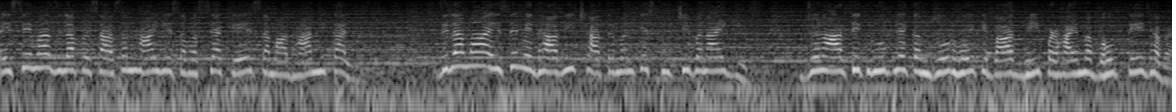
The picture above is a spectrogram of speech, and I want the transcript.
ऐसे में जिला प्रशासन हाँ ये समस्या के समाधान निकाली। जिला में ऐसे मेधावी छात्र मन के सूची बनाएगी, जो आर्थिक रूप ले कमज़ोर होए के बाद भी पढ़ाई में बहुत तेज हवे।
